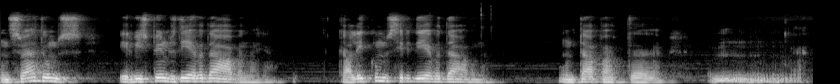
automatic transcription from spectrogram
Un svētums ir vispirms Dieva dāvana, ja? kā likums ir Dieva dāvana. Un tāpat mm,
